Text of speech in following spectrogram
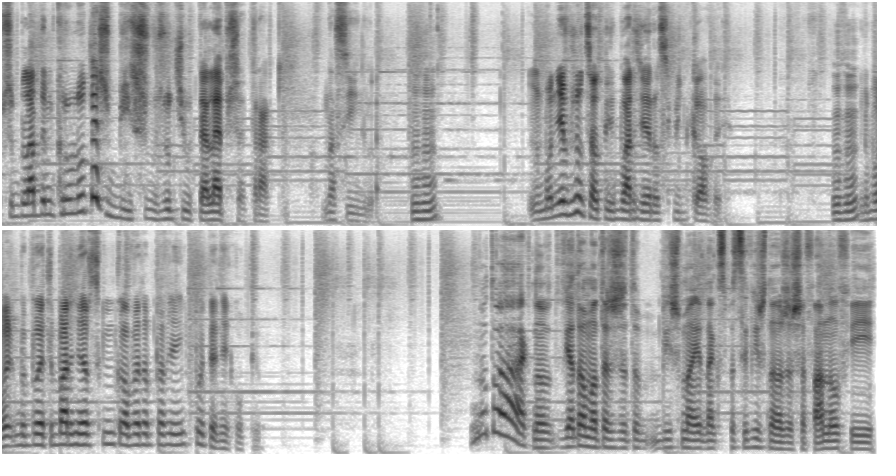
przy Bladym Królu też Bisz wrzucił te lepsze traki na single. Mhm. No bo nie wrzucał tych bardziej rozkminkowych. Mhm. No bo jakby były te bardziej rozkminkowe, to pewnie nikt płyty nie kupił. No tak, no wiadomo też, że to Bisz ma jednak specyficzną rzeszę fanów i,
